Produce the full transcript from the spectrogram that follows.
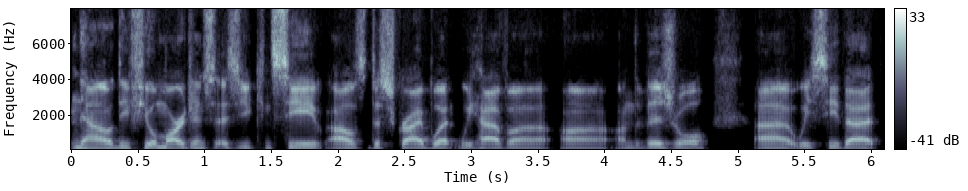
now, the fuel margins, as you can see, I'll describe what we have uh, uh, on the visual. Uh, we see that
